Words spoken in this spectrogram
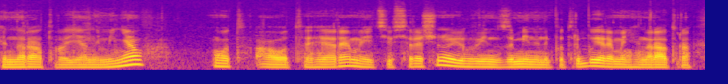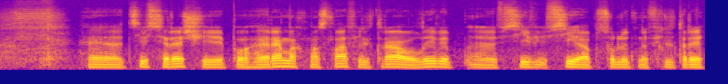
генератора я не міняв. От, а от ГРМ і ці всі речі, ну він заміни не потребує ремінь генератора. Е, Ці всі речі по ГРМах, масла, фільтра, оливи, е, всі, всі абсолютно фільтри,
